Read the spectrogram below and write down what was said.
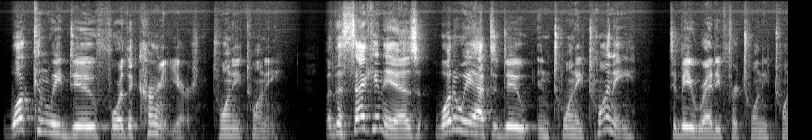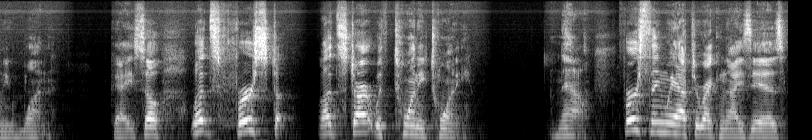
what can we do for the current year, 2020? But the second is, what do we have to do in 2020 to be ready for 2021? Okay, so let's first let's start with 2020. Now, first thing we have to recognize is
